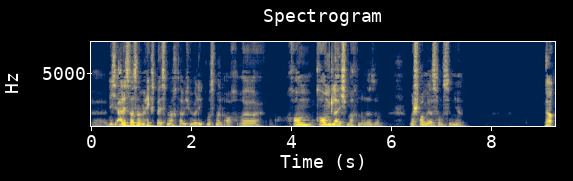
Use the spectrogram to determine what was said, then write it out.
Äh, nicht alles, was man im Hackspace macht, habe ich mir überlegt, muss man auch äh, Raum, raumgleich machen oder so. Mal schauen, wie das funktioniert. Ja,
